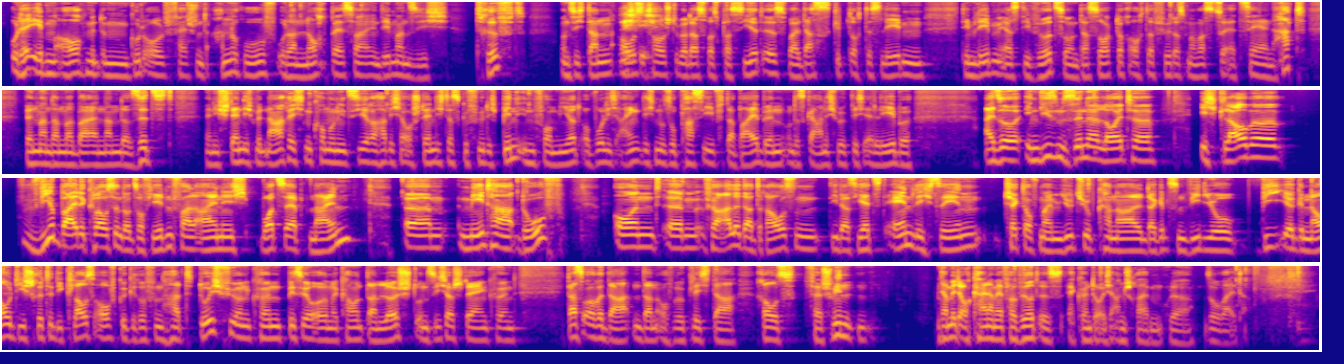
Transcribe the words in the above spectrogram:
Oder eben auch mit einem good old fashioned Anruf oder noch besser, indem man sich trifft und sich dann Richtig. austauscht über das, was passiert ist, weil das gibt doch das Leben, dem Leben erst die Würze und das sorgt doch auch dafür, dass man was zu erzählen hat, wenn man dann mal beieinander sitzt. Wenn ich ständig mit Nachrichten kommuniziere, habe ich auch ständig das Gefühl, ich bin informiert, obwohl ich eigentlich nur so passiv dabei bin und es gar nicht wirklich erlebe. Also in diesem Sinne, Leute, ich glaube, wir beide, Klaus, sind uns auf jeden Fall einig. WhatsApp, nein. Ähm, Meta, doof. Und ähm, für alle da draußen, die das jetzt ähnlich sehen, checkt auf meinem YouTube-Kanal, da gibt es ein Video, wie ihr genau die Schritte, die Klaus aufgegriffen hat, durchführen könnt, bis ihr euren Account dann löscht und sicherstellen könnt, dass eure Daten dann auch wirklich da raus verschwinden. Damit auch keiner mehr verwirrt ist, er könnte euch anschreiben oder so weiter.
